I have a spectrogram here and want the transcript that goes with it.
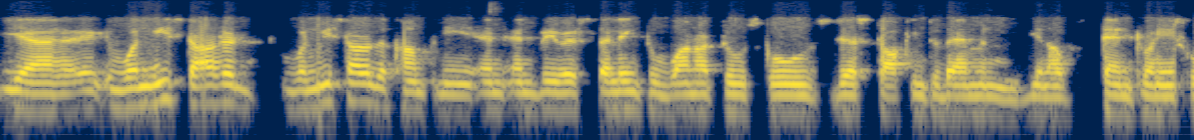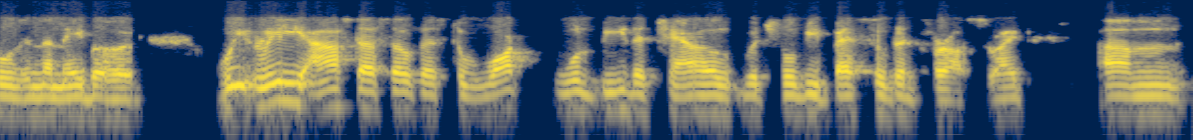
yeah when we started when we started the company and and we were selling to one or two schools just talking to them and you know 10 20 schools in the neighborhood we really asked ourselves as to what would be the channel which will be best suited for us right um,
